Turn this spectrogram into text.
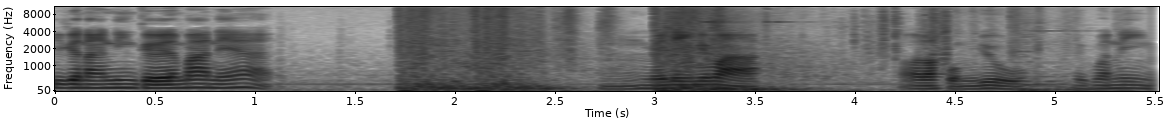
พี่ก็นั่งนิ่งเกินบ้านเนี้ยไม่นิ่งไม่มาเอาละผมอยู่นึกว่านิ่ง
